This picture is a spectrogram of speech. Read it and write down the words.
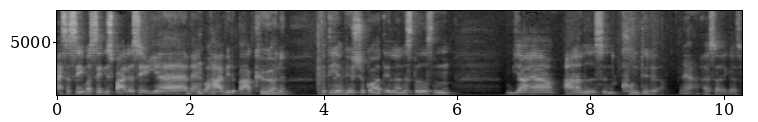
altså se mig selv i spejlet og sige, ja man, hvor har vi det bare kørende. Fordi jeg mm. vidste jo godt et eller andet sted sådan, jeg er anderledes end kun det der. Ja. Altså, ikke altså.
